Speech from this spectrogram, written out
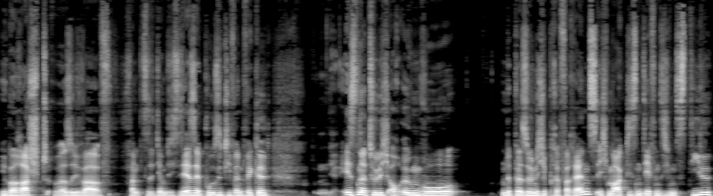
überrascht. Also ich war, fand, die haben sich sehr, sehr positiv entwickelt. Ist natürlich auch irgendwo eine persönliche Präferenz. Ich mag diesen defensiven Stil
